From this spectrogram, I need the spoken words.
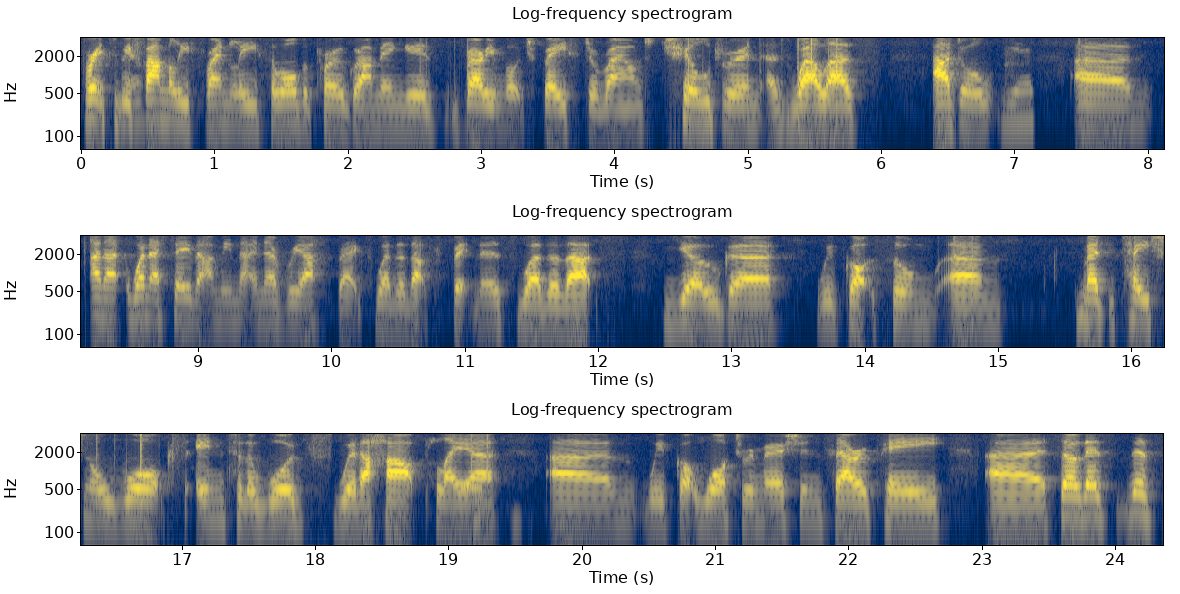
for it to be Yeah. family friendly so all the programming is very much based around children as well as adults Yeah. um, and I, when i say that i mean that in every aspect whether that's fitness whether that's yoga we've got some um, meditational walks into the woods with a harp player. Um, we've got water immersion therapy. Uh, so there's there's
